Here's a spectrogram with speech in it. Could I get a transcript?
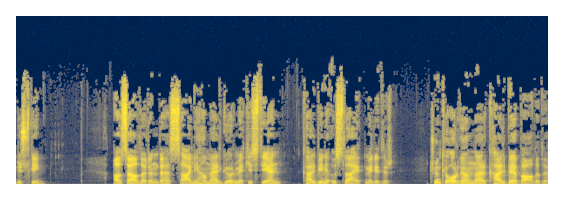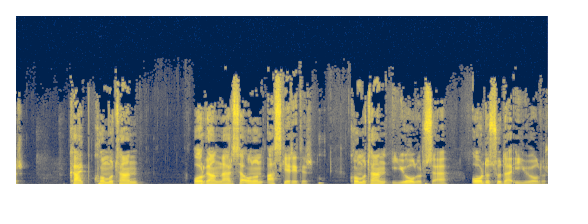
Müslim Azalarında salih amel görmek isteyen, kalbini ıslah etmelidir. Çünkü organlar kalbe bağlıdır. Kalp komutan, organlarsa onun askeridir. Komutan iyi olursa, ordusu da iyi olur.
